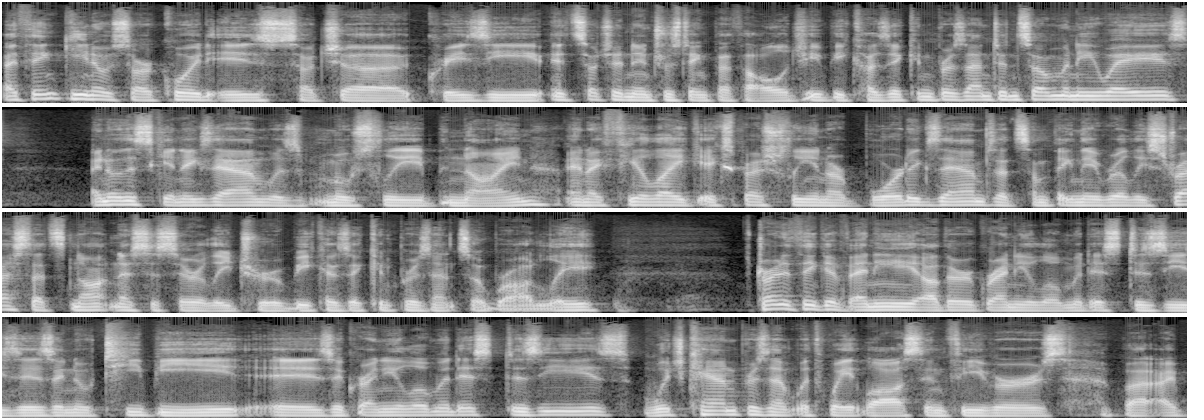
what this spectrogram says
I think, you know, sarcoid is such a crazy, it's such an interesting pathology because it can present in so many ways. I know the skin exam was mostly benign, and I feel like, especially in our board exams, that's something they really stress. That's not necessarily true because it can present so broadly. I'm trying to think of any other granulomatous diseases. I know TB is a granulomatous disease, which can present with weight loss and fevers, but I,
